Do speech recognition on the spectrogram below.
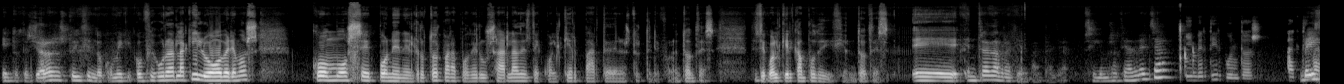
entonces, yo ahora os estoy diciendo cómo hay que configurarla aquí, luego veremos cómo se pone en el rotor para poder usarla desde cualquier parte de nuestro teléfono. Entonces, desde cualquier campo de edición. Entonces, eh, entrada braille en pantalla. Seguimos hacia la derecha. Invertir puntos. ¿Veis?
